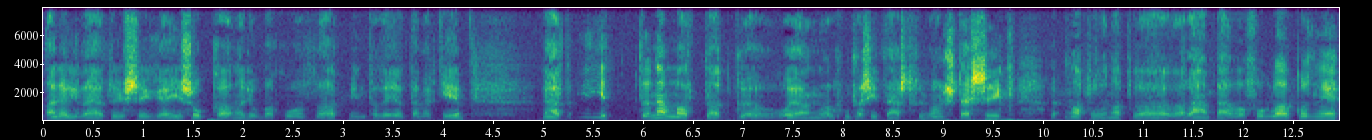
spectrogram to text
anyagi lehetőségei sokkal nagyobbak voltak, mint az egyetemeké. Tehát itt nem adtak olyan utasítást, hogy most tessék napról napra a lámpával foglalkozni,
